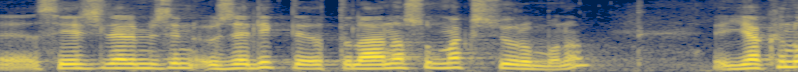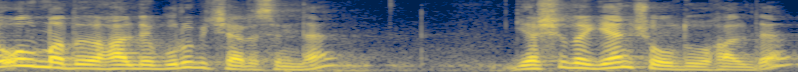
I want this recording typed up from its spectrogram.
E, seyircilerimizin özellikle ıttılarına sunmak istiyorum bunu. E, yakını olmadığı halde grup içerisinde yaşı da genç olduğu halde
